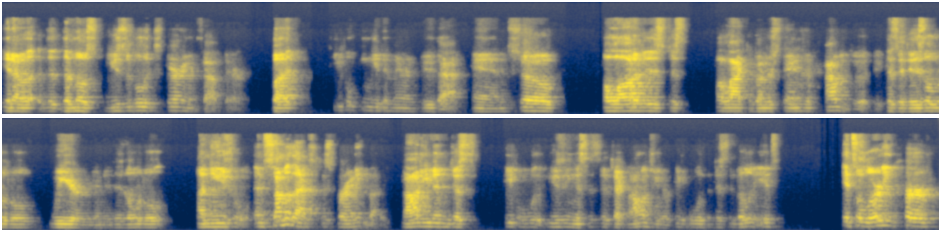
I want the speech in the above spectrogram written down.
you know, the, the most usable experience out there but people can get in there and do that. And so a lot of it is just a lack of understanding of how to do it because it is a little weird and it is a little unusual. And some of that's just for anybody, not even just people with, using assistive technology or people with a disability. It's it's a learning curve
